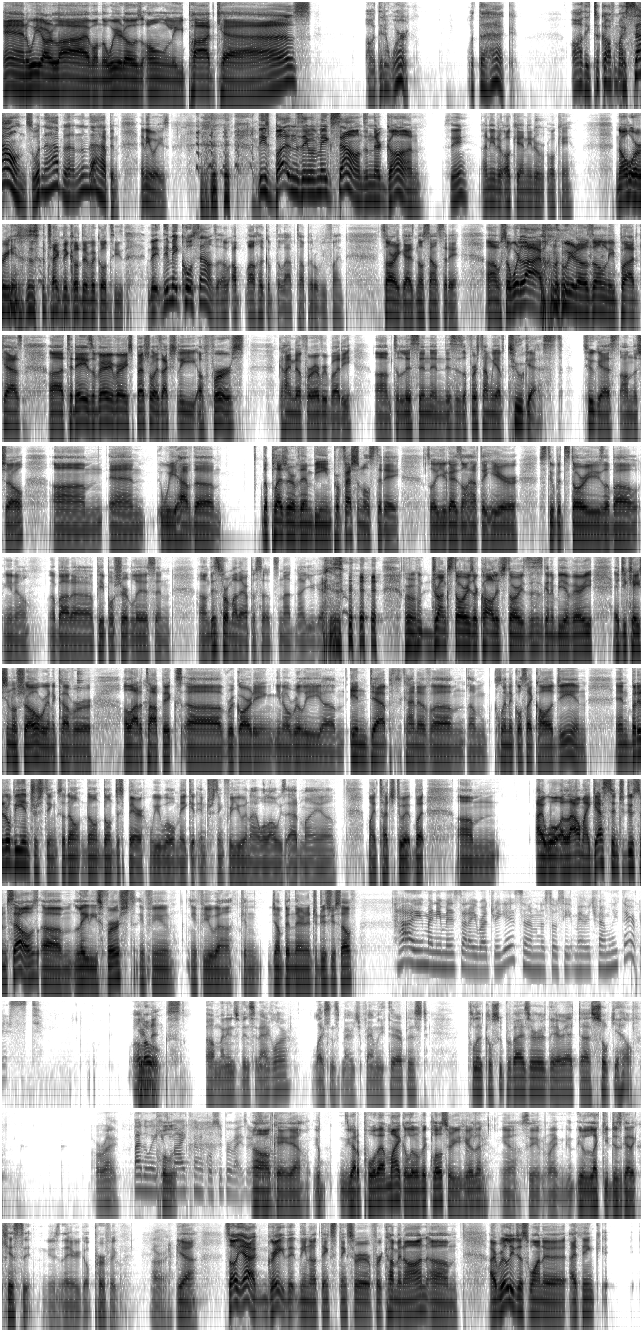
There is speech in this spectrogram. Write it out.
And we are live on the Weirdos Only podcast. Oh, it didn't work. What the heck? Oh, they took off my sounds. What happened? When did that happen? Anyways, these buttons, they would make sounds and they're gone. See? I need to, okay, I need to, okay. No worries. Technical difficulties. They, they make cool sounds. I'll, I'll hook up the laptop. It'll be fine. Sorry, guys, no sounds today. Um, so we're live on the Weirdos Only podcast. Uh, today is a very, very special. It's actually a first, kind of, for everybody um, to listen. And this is the first time we have two guests, two guests on the show, um, and we have the the pleasure of them being professionals today. So you guys don't have to hear stupid stories about you know about uh people shirtless and um, this is from other episodes, not not you guys. from drunk stories or college stories. This is going to be a very educational show. We're going to cover a lot of topics uh, regarding you know really um, in depth kind of um, um, clinical psychology and and but it'll be interesting. So don't don't don't despair. We will make it interesting for you, and I will always add my uh, my touch to it. But um, I will allow my guests to introduce themselves. Um, ladies first, if you if you uh, can jump in there and introduce yourself. Hi, my name is Sarai Rodriguez. And I'm an associate marriage family therapist. You're Hello. next. Uh, my name is Vincent Aguilar, licensed marriage family therapist, clinical supervisor there at uh, Sokia Health. All right. By the way, Pull he's it- my clinical supervisor. Oh, so- okay, yeah. You, you got to pull that mic a little bit closer. You hear Okay. that? Yeah. See, right? You're like you just got to kiss it. You just- there you go. Perfect. All right. Yeah. So yeah, great. You know, thanks thanks for for coming on. Um, I really just want to. I think.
